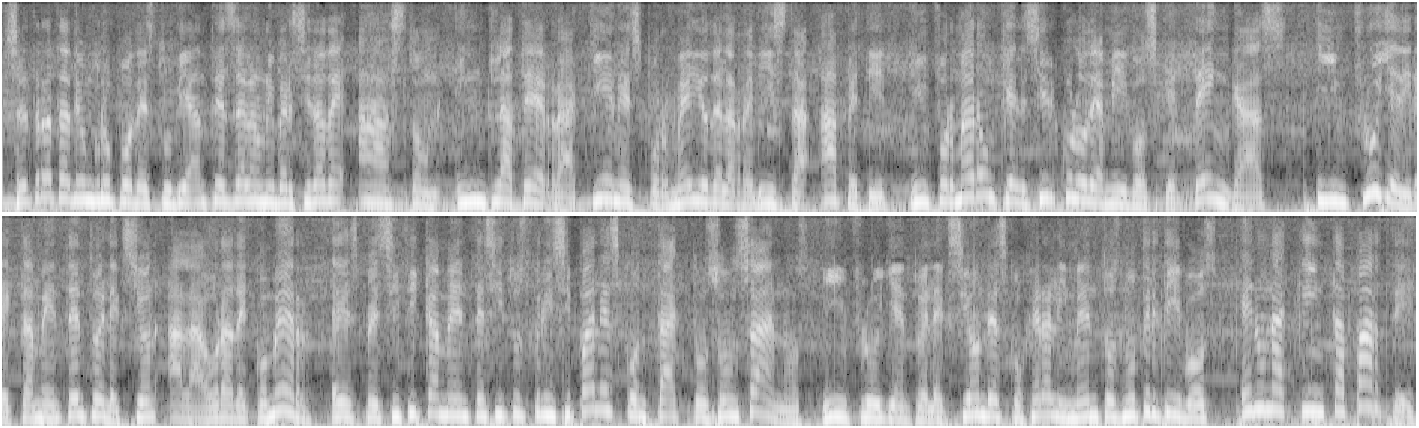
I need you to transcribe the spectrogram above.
Se trata de un grupo de estudiantes de la Universidad de Aston, Inglaterra, quienes por medio de la revista Appetit informaron que el círculo de amigos que tengas influye directamente en tu elección a la hora de comer, específicamente si tus principales contactos son sanos, influye en tu elección de escoger alimentos nutritivos en una quinta parte,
